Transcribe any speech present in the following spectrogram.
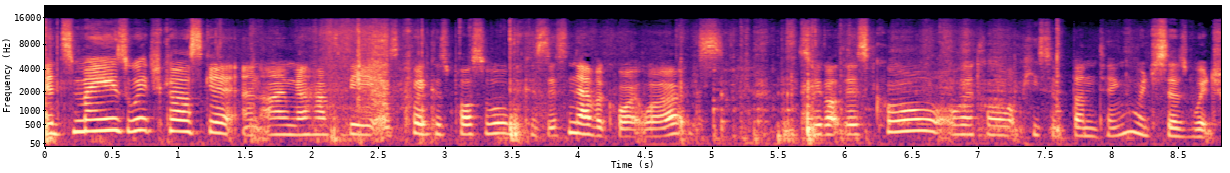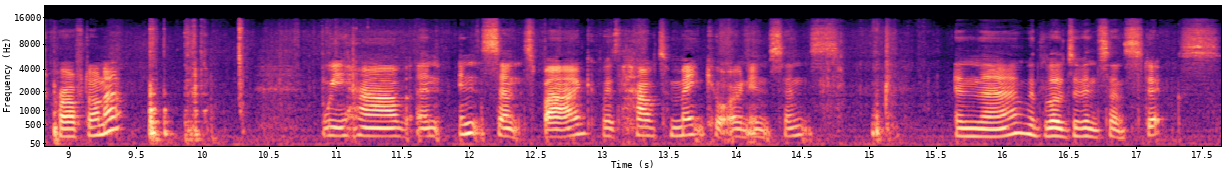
It's May's Witch Casket, and I'm going to have to be as quick as possible because this never quite works. So we got this cool little piece of bunting which says witchcraft on it we have an incense bag with how to make your own incense in there with loads of incense sticks.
